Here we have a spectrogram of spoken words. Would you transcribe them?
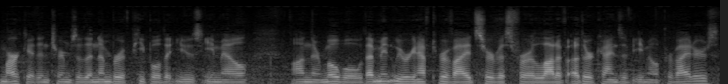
market in terms of the number of people that use email on their mobile, that meant we were going to have to provide service for a lot of other kinds of email providers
